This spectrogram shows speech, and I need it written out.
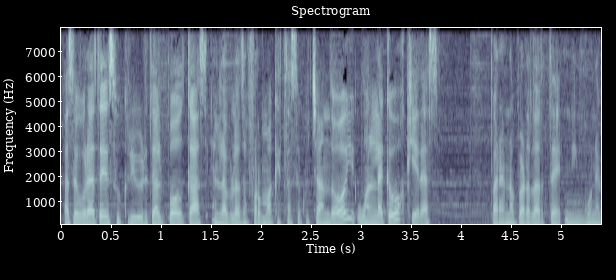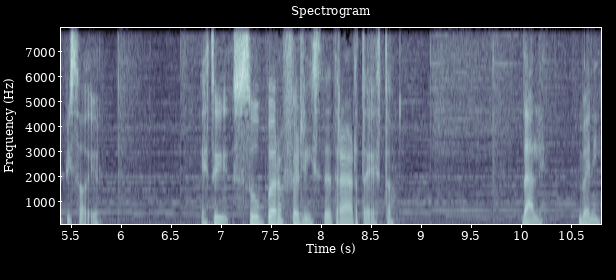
Asegúrate de suscribirte al podcast en la plataforma que estás escuchando hoy o en la que vos quieras para no perderte ningún episodio. Estoy súper feliz de traerte esto. Dale, vení,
